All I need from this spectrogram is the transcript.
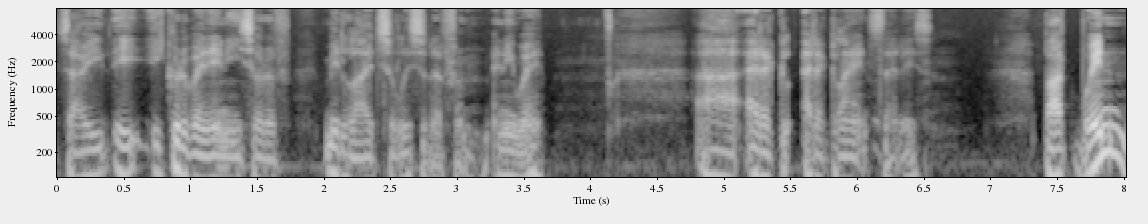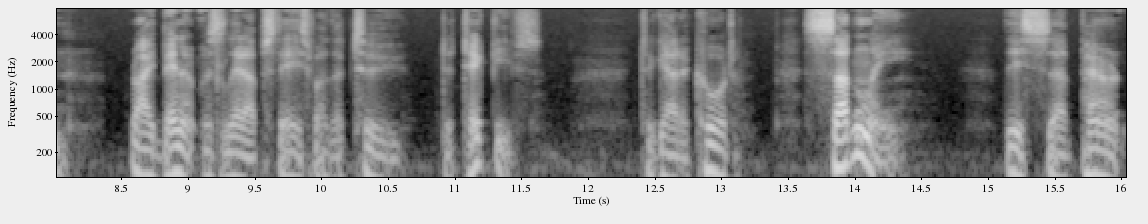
So he, he, he, could have been any sort of middle aged solicitor from anywhere, uh, at, a, at a glance, that is. But when Ray Bennett was led upstairs by the two detectives to go to court, suddenly this apparent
